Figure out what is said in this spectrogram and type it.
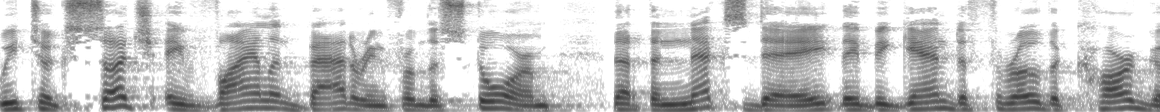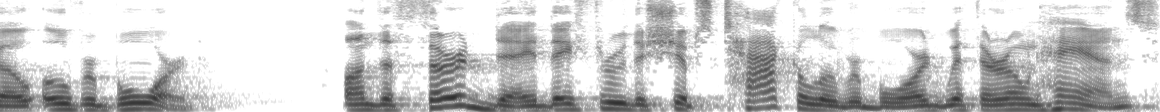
We took such a violent battering from the storm that the next day they began to throw the cargo overboard. On the third day, they threw the ship's tackle overboard with their own hands.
